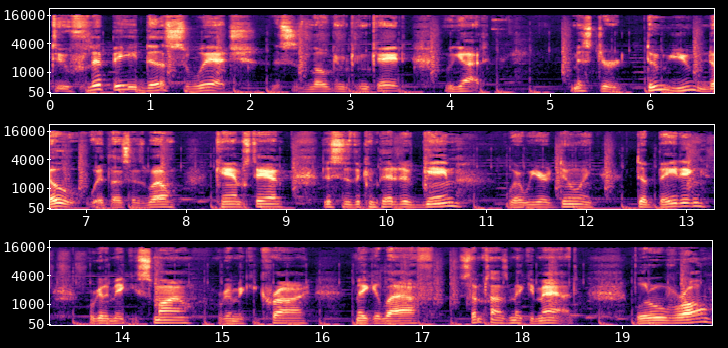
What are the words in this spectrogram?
to Flippy the Switch. This is Logan Kincaid. We got Mr. Do You Know with us as well. Cam Stan. This is the competitive game where we are doing debating. We're going to make you smile, we're going to make you cry, make you laugh, sometimes make you mad. But overall,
